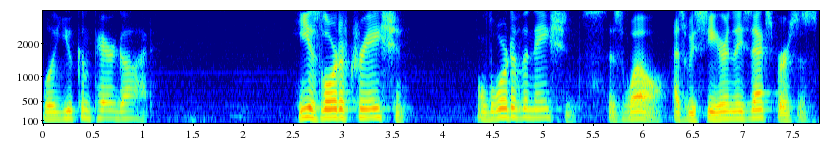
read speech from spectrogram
will you compare God? He is Lord of creation, Lord of the nations as well, as we see here in these next verses.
